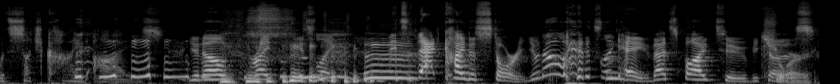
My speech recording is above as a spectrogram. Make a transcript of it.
with such kind eyes." You know, right? It's like it's that kind of story, you know. And it's like, hey, that's fine too because Sure.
